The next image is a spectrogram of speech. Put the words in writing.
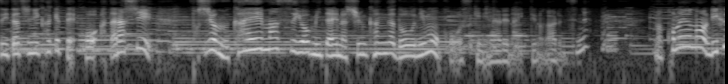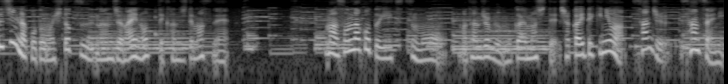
1日にかけて、こう、新しい年を迎えますよ、みたいな瞬間がどうにもこう、好きになれないっていうのがあるんですね。まあ、この世の理不尽なことの一つなんじゃないのって感じてますね。まあ、そんなこと言いつつも、まあ、誕生日を迎えまして、社会的には33歳に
